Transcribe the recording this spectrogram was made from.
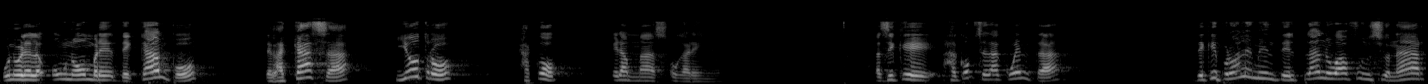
Uno era un hombre de campo, de la casa, y otro, Jacob, era más hogareño. Así que Jacob se da cuenta de que probablemente el plan no va a funcionar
